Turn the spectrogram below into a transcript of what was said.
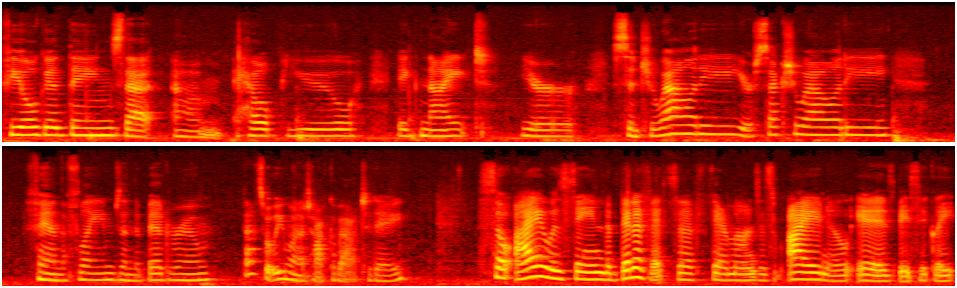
feel good things that um, help you ignite your sensuality, your sexuality, fan the flames in the bedroom. That's what we want to talk about today. So I was saying the benefits of pheromones is I know is basically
